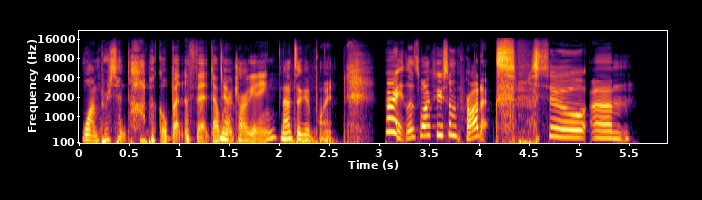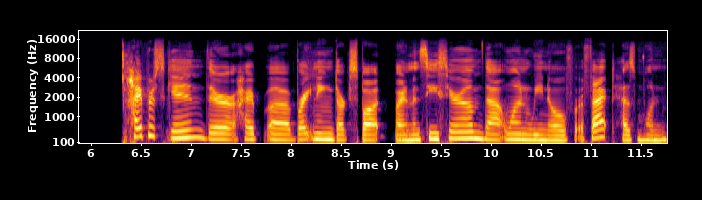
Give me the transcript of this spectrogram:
one percent topical benefit that we're targeting. That's a good point. All right, let's walk through some products. So, um, Hyperskin, their hy- uh, brightening dark spot vitamin C serum, that one we know for a fact has 1%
